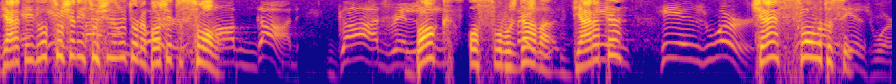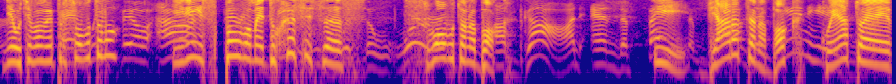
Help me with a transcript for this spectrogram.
Вярата идва от слушане и слушането на Божието Слово. Бог освобождава вярата чрез Словото си. Ние отиваме при Словото Му и ние изпълваме духа си с Словото на Бог. И вярата на Бог, която е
